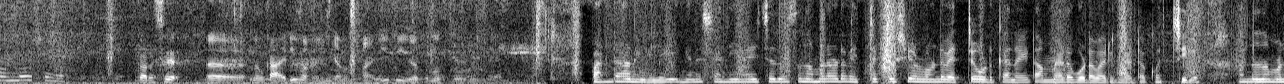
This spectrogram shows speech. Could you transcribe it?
സന്തോഷമാണ്. കുറച്ച് നമുക്ക് അരി വാങ്ങിക്കണം. അരി തീർന്നു. പണ്ടാണെങ്കിൽ ഇങ്ങനെ ശനിയാഴ്ച ദിവസം നമ്മളവിടെ വെറ്റ കൃഷി ഉള്ളതുകൊണ്ട് വെറ്റ കൊടുക്കാനായിട്ട് അമ്മയുടെ കൂടെ വരും കേട്ടോ കൊച്ചിയിൽ അന്ന് നമ്മൾ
